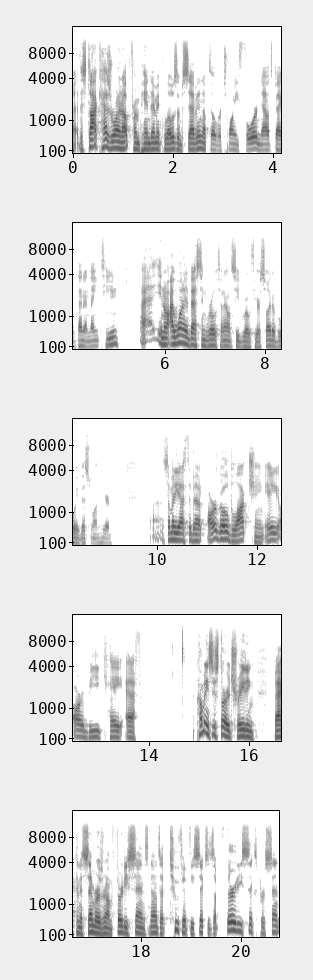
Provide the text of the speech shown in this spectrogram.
Uh, the stock has run up from pandemic lows of seven up to over 24. Now it's back down to 19. I, you know, I want to invest in growth, and I don't see growth here, so I'd avoid this one here. Uh, somebody asked about Argo Blockchain, ARBKF. The company's just started trading back in December. It was around 30 cents. Now it's at 256. It's up 36%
